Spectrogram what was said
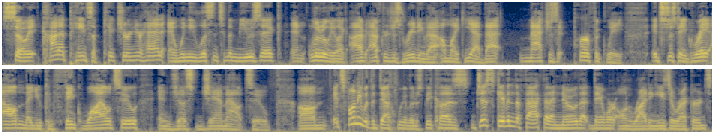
So it kind of paints a picture in your head, and when you listen to the music, and literally, like, after just reading that, I'm like, yeah, that matches it perfectly. It's just a great album that you can think wild to and just jam out to. Um, it's funny with the Death Wheelers because just given the fact that I know that they were on Riding Easy Records,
